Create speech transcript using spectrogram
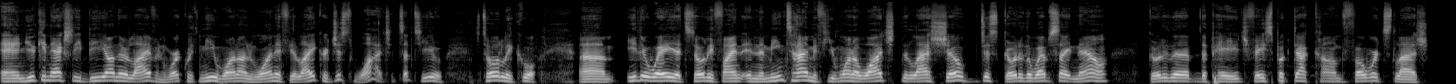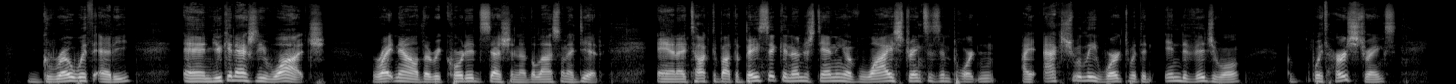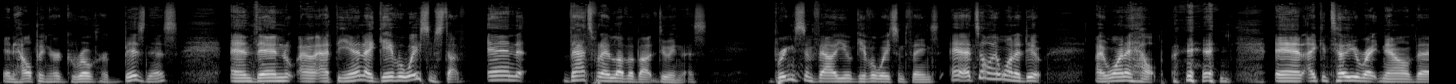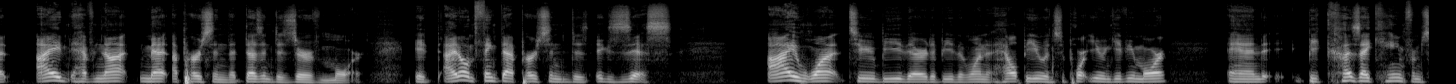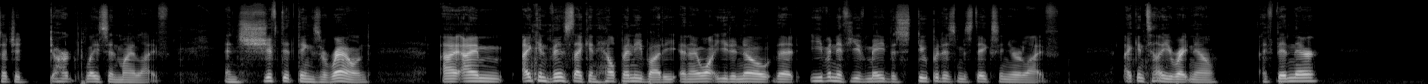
And you can actually be on there live and work with me one on one if you like, or just watch. It's up to you. It's totally cool. Um, either way, it's totally fine. In the meantime, if you want to watch the last show, just go to the website now. Go to the, the page, facebook.com forward slash grow with Eddie. And you can actually watch right now the recorded session of the last one I did. And I talked about the basic and understanding of why strengths is important. I actually worked with an individual with her strengths in helping her grow her business. And then uh, at the end, I gave away some stuff. And that's what I love about doing this bring some value, give away some things. And that's all I want to do. I want to help. and I can tell you right now that I have not met a person that doesn't deserve more it i don't think that person does, exists. I want to be there to be the one to help you and support you and give you more. And because i came from such a dark place in my life and shifted things around I, i'm i'm convinced i can help anybody. And i want you to know that even if you've made the stupidest mistakes in your life i can tell you right now i've been there.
